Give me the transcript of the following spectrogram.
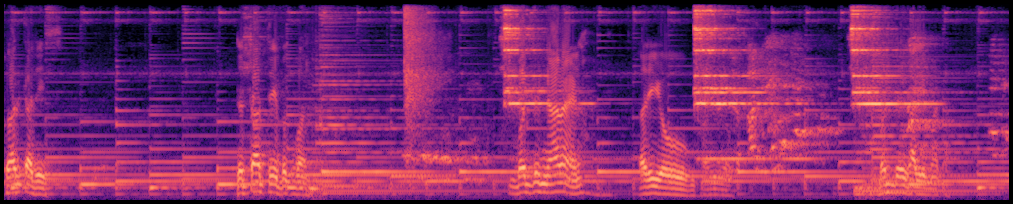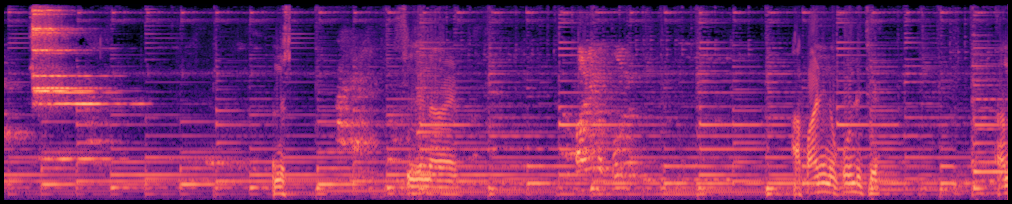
द्वारकाधीश। दत्तात्रेय भगवान। बद्र नारायण हरिओम બદ્ર કાલી માતા અને સૂર્યનારાયણ. આ પાણીનો કુંડ છે. આમ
